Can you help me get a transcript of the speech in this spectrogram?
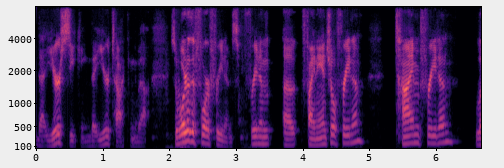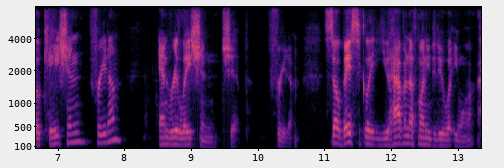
that you're seeking that you're talking about. So what are the four freedoms? Freedom uh, financial freedom time freedom location freedom and relationship freedom. So basically you have enough money to do what you want.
